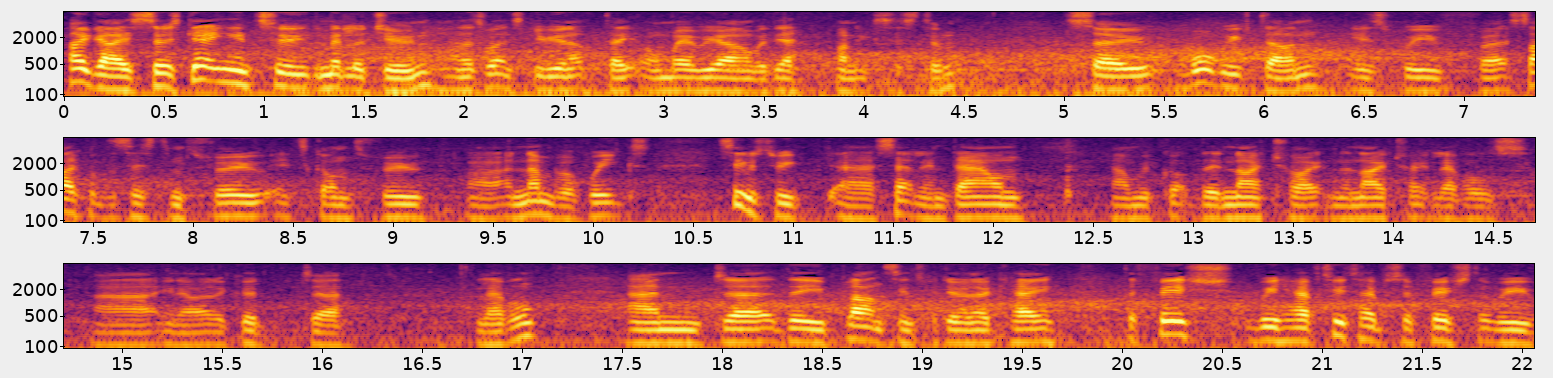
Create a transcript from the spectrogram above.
Hi guys, so it's getting into the middle of June and I just wanted to give you an update on where we are with the aquaponics system. So what we've done is we've uh, cycled the system through, it's gone through uh, a number of weeks, seems to be uh, settling down and we've got the nitrite and the nitrate levels uh, you know, at a good uh, level and uh, the plant seems to be doing okay. The fish, we have two types of fish that we've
